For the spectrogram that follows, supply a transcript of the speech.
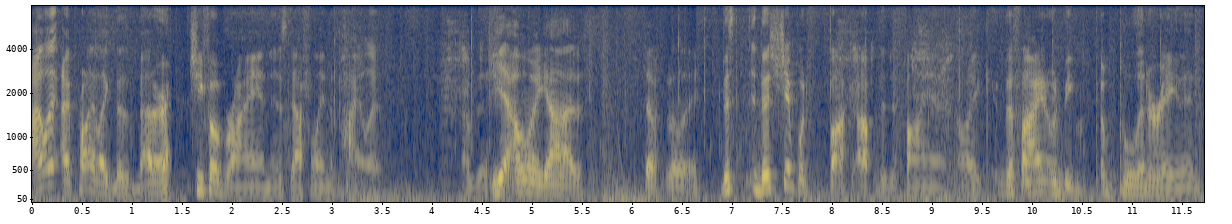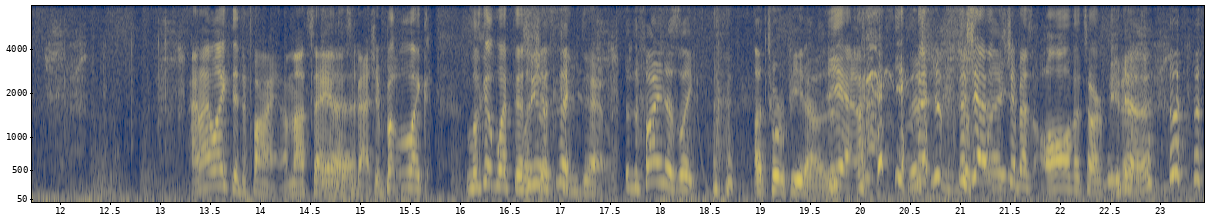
I like. I probably like this better. Chief O'Brien is definitely the pilot of this. Yeah. ship. Oh my god. Definitely. This this ship would fuck up the Defiant. Like the Defiant would be obliterated. And I like the Defiant. I'm not saying Yeah. it's a bad ship, but like, look at what this Look ship can thing. do. The Defiant is like a torpedo. This- Yeah, yeah. This the, ship's the just ship, like- the ship has all the torpedoes Yeah.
